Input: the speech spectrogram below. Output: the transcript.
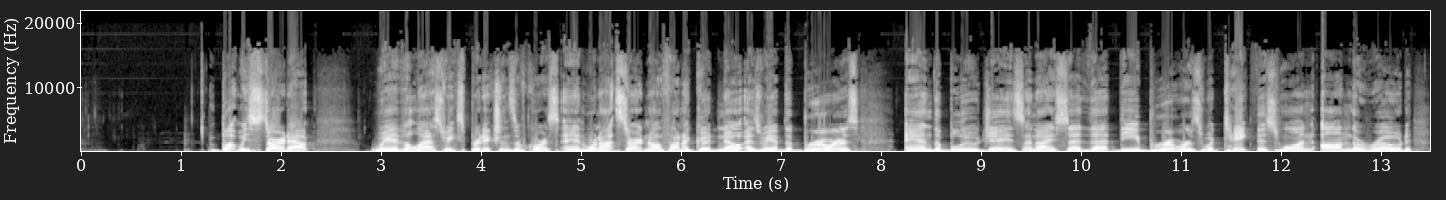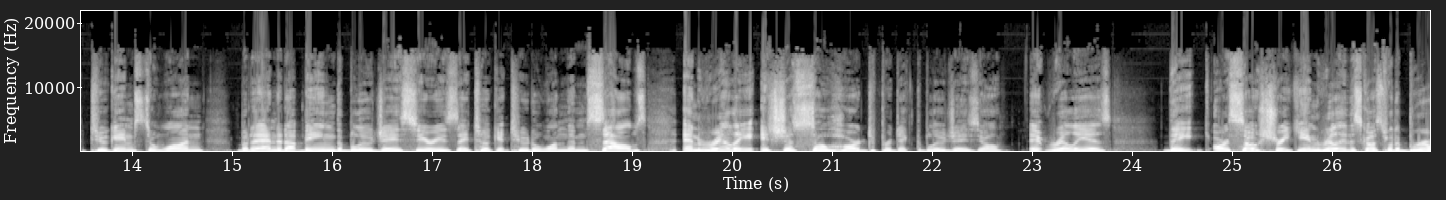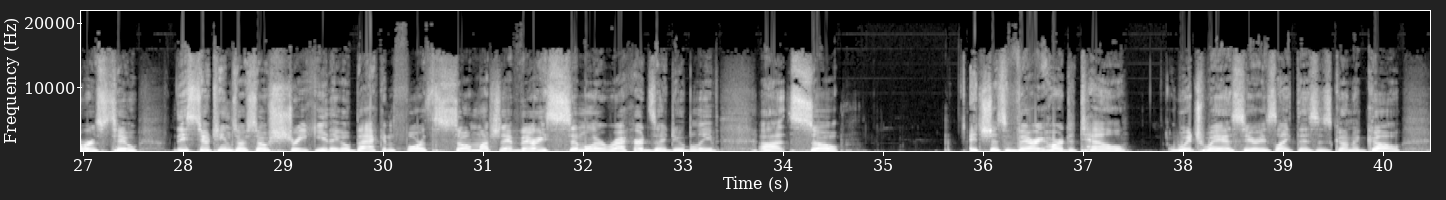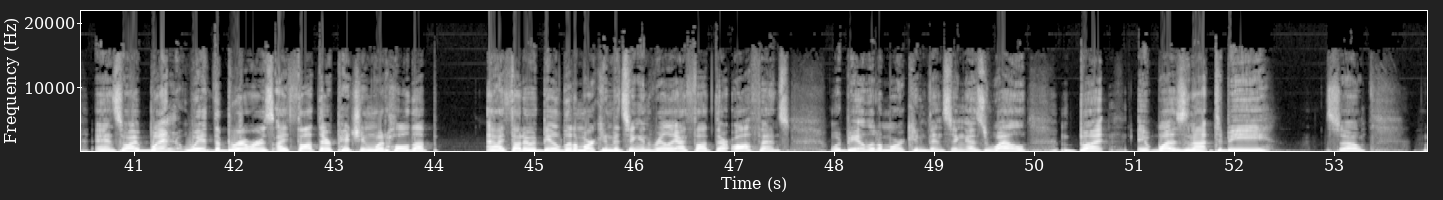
But we start out with last week's predictions, of course, and we're not starting off on a good note as we have the Brewers and the Blue Jays. And I said that the Brewers would take this one on the road, two games to one, but it ended up being the Blue Jays series. They took it two to one themselves. And really, it's just so hard to predict the Blue Jays, y'all. It really is. They are so streaky, and really, this goes for the Brewers too. These two teams are so streaky. They go back and forth so much. They have very similar records, I do believe. Uh, so it's just very hard to tell which way a series like this is going to go. And so I went with the Brewers. I thought their pitching would hold up. I thought it would be a little more convincing, and really, I thought their offense would be a little more convincing as well. But it was not to be. So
